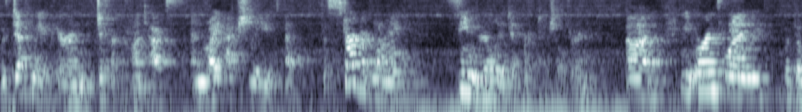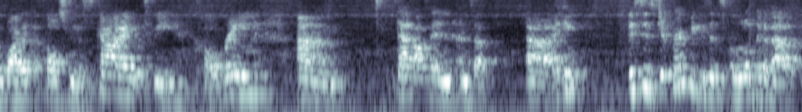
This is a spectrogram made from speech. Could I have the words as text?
would definitely appear in different contexts and might actually, at the start of learning, seem really different to children. Um, the orange one with the water that falls from the sky, which we call rain, um, that often ends up, uh, I think this is different because it's a little bit about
